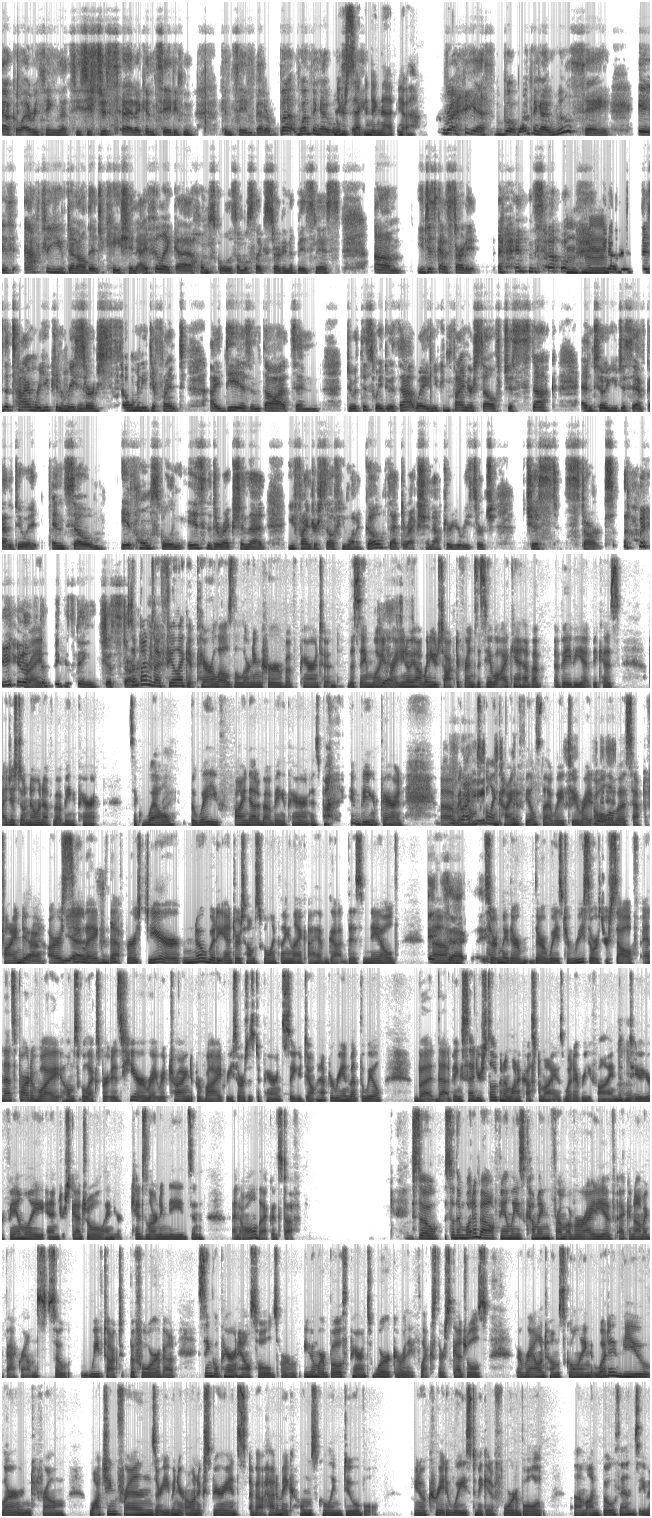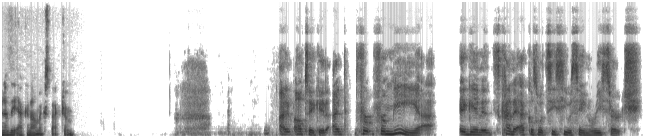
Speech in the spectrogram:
echo everything that Cece just said. I couldn't say it even couldn't say it better. But one thing I will You're say, seconding that, yeah. Right? Yes, but one thing I will say is after you've done all the education, I feel like uh, homeschool is almost like starting a business. Um, you just got to start it. and so Mhm. you know there's, there's a time where you can Mhm. research so many different ideas and thoughts and do it this way do it that way and you can find yourself just stuck until you just say i've got to do it and so if homeschooling is the direction that you find yourself you want to go that direction after your research just start you know Right. the biggest thing just start Sometimes I feel like it parallels the learning curve of parenthood the same way, right? You know when you talk to friends, they say, Well, I can't have a, a baby yet because I just don't know enough about being a parent. It's like, well, Right. The way you find out about being a parent is by being a parent. Um, Right. And homeschooling kind of feels that way too, right? All of us have to find Yeah. our sea Yes. legs that first year. Nobody enters homeschooling feeling like I have got this nailed. Um, exactly certainly there there are ways to resource yourself and that's part of why homeschool expert is here right we're trying to provide resources to parents so you don't have to reinvent the wheel but that being said you're still going to want to customize whatever you find Mhm. to your family and your schedule and your kids learning needs and and all that good stuff. So so then what about families coming from a variety of economic backgrounds? So we've talked before about single parent households or even where both parents work or they flex their schedules around homeschooling. What have you learned from watching friends or even your own experience about how to make homeschooling doable? You know creative ways to make it affordable um, on both ends even of the economic spectrum I, I'll take it. I, for for me, again, it's kind of echoes what Cece was saying. Research.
